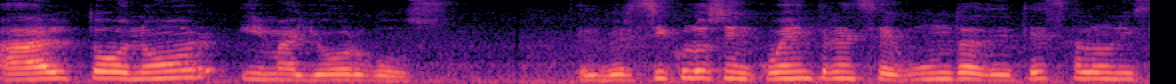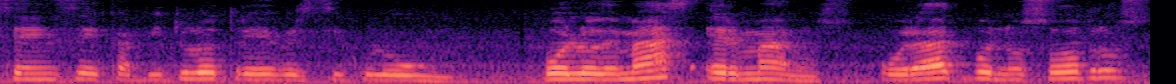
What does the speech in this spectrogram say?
Alto honor y mayor gozo. El versículo se encuentra en segunda de Tesalonicenses capítulo 3 versículo 1. Por lo demás, hermanos, orad por nosotros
